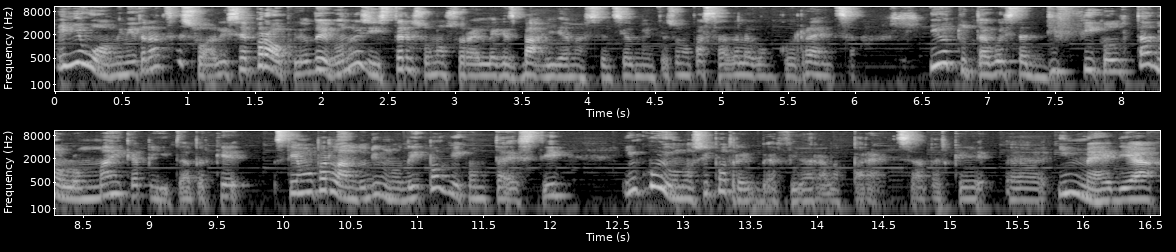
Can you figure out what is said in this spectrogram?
e gli uomini transessuali, se proprio devono esistere, sono sorelle che sbagliano essenzialmente, sono passate alla concorrenza. Io tutta questa difficoltà non l'ho mai capita perché stiamo parlando di uno dei pochi contesti in cui uno si potrebbe affidare all'apparenza, perché eh, in media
